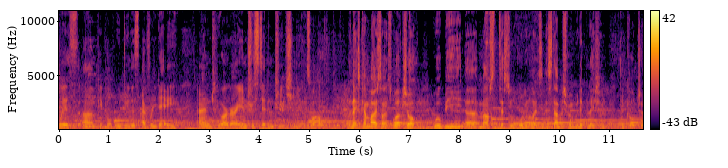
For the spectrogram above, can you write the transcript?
with um, people who do this every day and who are very interested in teaching you as well. The next CamBioScience workshop will be uh, mouse intestinal organoids, establishment manipulation and culture.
